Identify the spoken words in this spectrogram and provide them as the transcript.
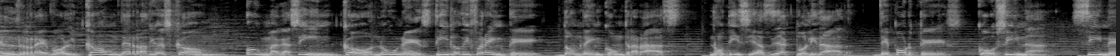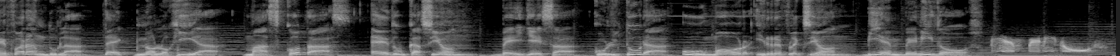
El Revolcón de Radio Escom, un magazine con un estilo diferente, donde encontrarás noticias de actualidad, deportes, cocina, cine farándula, tecnología, mascotas, educación, belleza, cultura, humor y reflexión. Bienvenidos.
